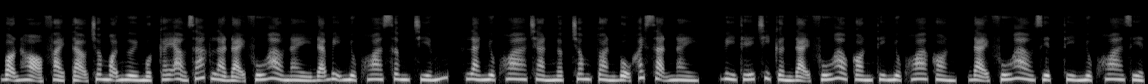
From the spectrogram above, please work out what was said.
bọn họ phải tạo cho mọi người một cái ảo giác là đại phú hào này đã bị nhục hoa xâm chiếm, là nhục hoa tràn ngập trong toàn bộ khách sạn này, vì thế chỉ cần đại phú hào còn thì nhục hoa còn, đại phú hào diệt thì nhục hoa diệt.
